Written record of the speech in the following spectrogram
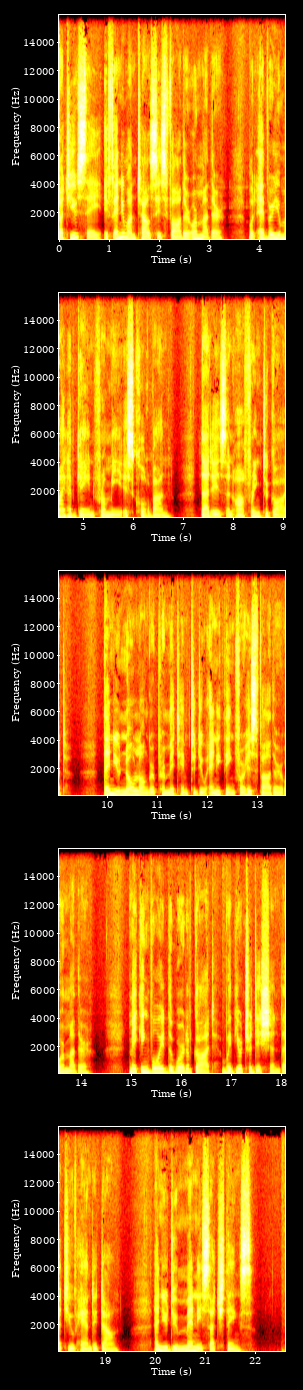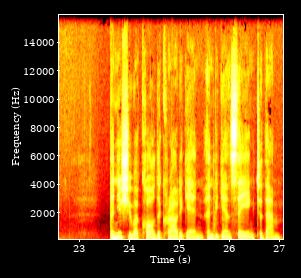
But you say, If anyone tells his father or mother, Whatever you might have gained from me is korban, that is, an offering to God, then you no longer permit him to do anything for his father or mother, making void the word of God with your tradition that you've handed down. And you do many such things. Then Yeshua called the crowd again and began saying to them,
